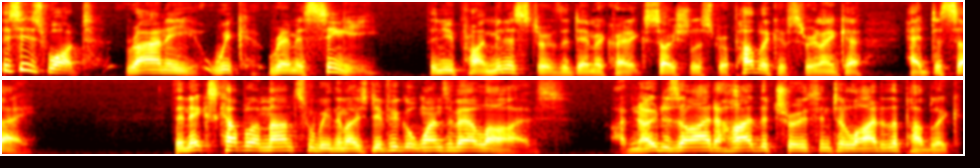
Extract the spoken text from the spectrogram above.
This is what Ranil Wickremesinghe, the new Prime Minister of the Democratic Socialist Republic of Sri Lanka, had to say. The next couple of months will be the most difficult ones of our lives. I've no desire to hide the truth and to lie to the public.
